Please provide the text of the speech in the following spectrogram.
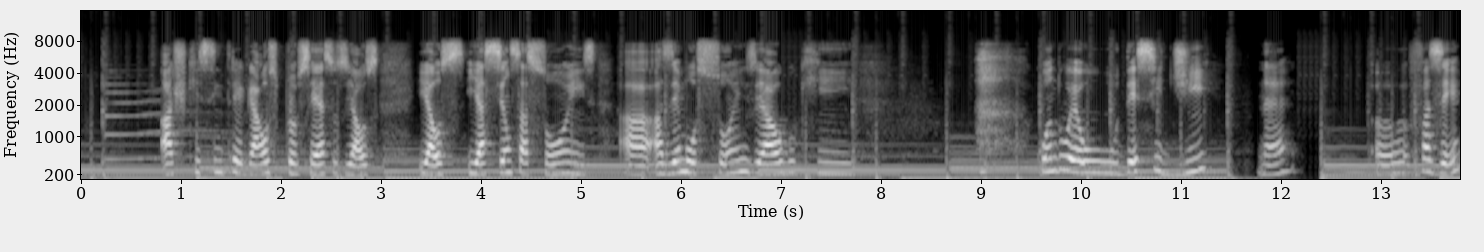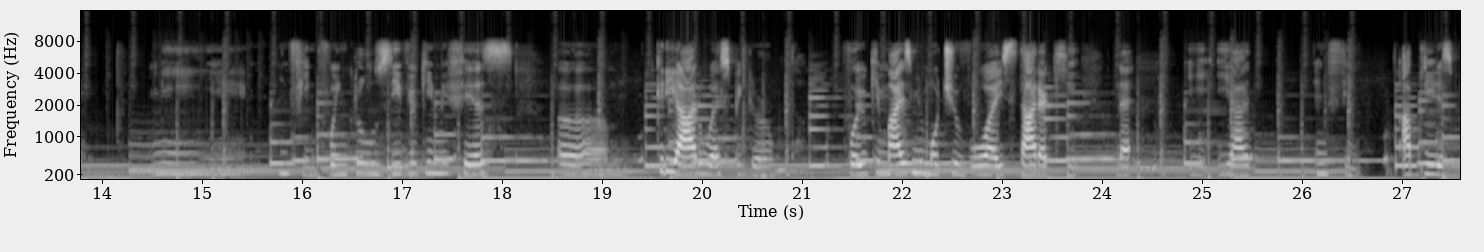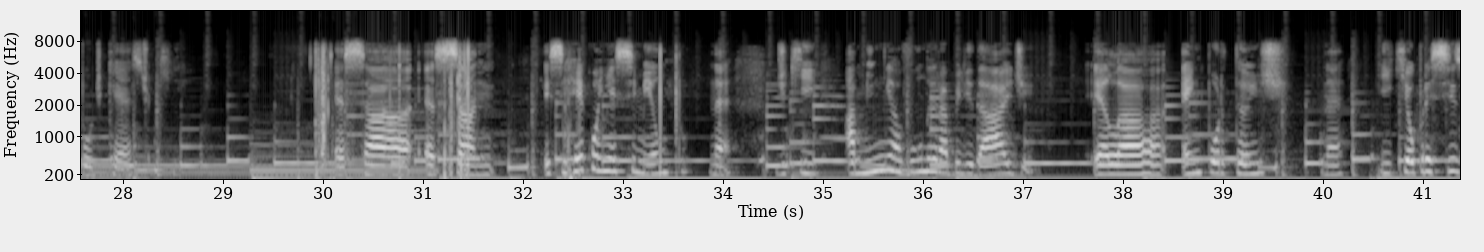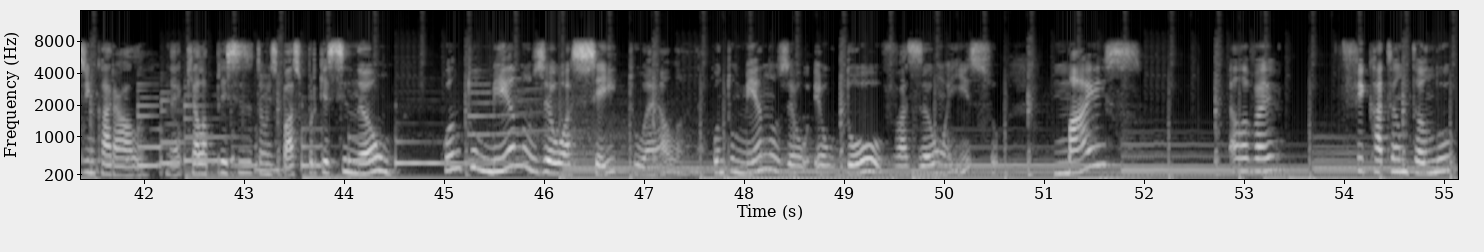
acho que se entregar aos processos e aos e, aos, e às sensações, as emoções é algo que quando eu decidi, né, uh, fazer, me, enfim, foi inclusive o que me fez uh, criar o SP Girl. Tá? Foi o que mais me motivou a estar aqui, né? E, e a, enfim, abrir esse podcast aqui. Essa, essa, esse reconhecimento, né, de que a minha vulnerabilidade ela é importante, né? E que eu preciso encará-la, né? Que ela precisa ter um espaço, porque senão, quanto menos eu aceito ela, né? quanto menos eu, eu dou vazão a isso, mais ela vai ficar tentando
